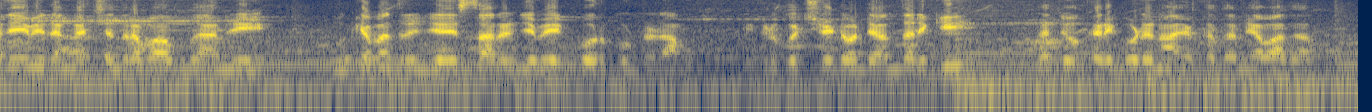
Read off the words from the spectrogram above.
అదేవిధంగా చంద్రబాబు గారిని ముఖ్యమంత్రిని చేస్తారని చెప్పి కోరుకుంటున్నాం ఇక్కడికి వచ్చినటువంటి అందరికీ ప్రతి ఒక్కరికి కూడా నా యొక్క ధన్యవాదాలు.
